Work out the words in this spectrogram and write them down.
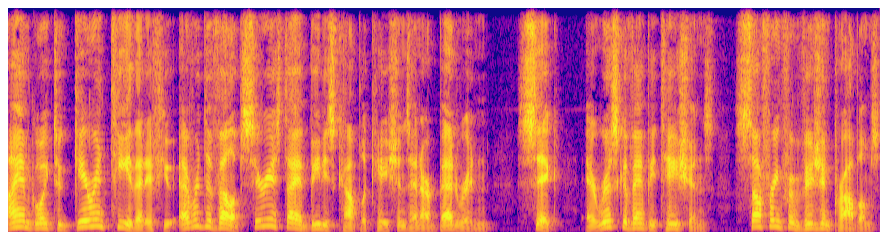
I am going to guarantee that if you ever develop serious diabetes complications and are bedridden, sick, at risk of amputations, suffering from vision problems,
